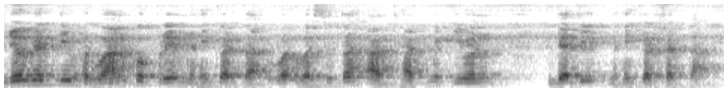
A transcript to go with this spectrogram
जो व्यक्ति भगवान को प्रेम नहीं करता, वह वस्तुतः आध्यात्मिक जीवन व्यतीत नहीं कर सकता।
